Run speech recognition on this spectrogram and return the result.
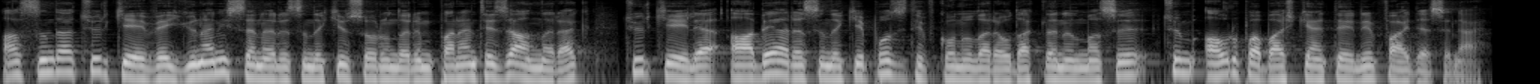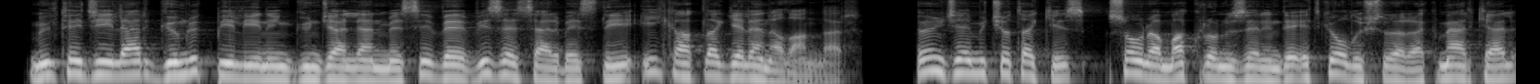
Aslında Türkiye ve Yunanistan arasındaki sorunların parantezi alınarak Türkiye ile AB arasındaki pozitif konulara odaklanılması tüm Avrupa başkentlerinin faydasına. Mülteciler, gümrük birliğinin güncellenmesi ve vize serbestliği ilk akla gelen alanlar. Önce Mitsotakis, sonra Macron üzerinde etki oluşturarak Merkel,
